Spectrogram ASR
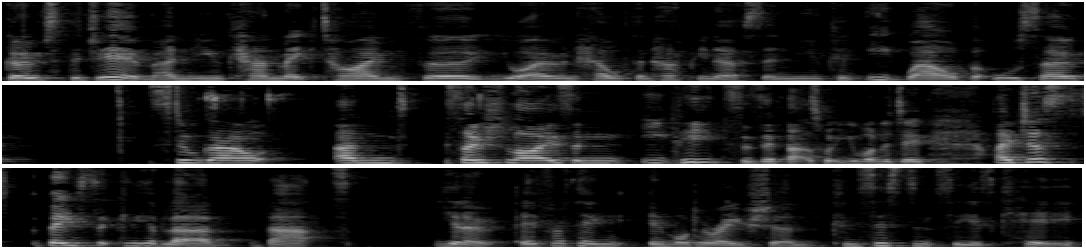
go to the gym and you can make time for your own health and happiness and you can eat well, but also still go out and socialize and eat pizzas if that's what you want to do. I just basically have learned that, you know, everything in moderation, consistency is key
